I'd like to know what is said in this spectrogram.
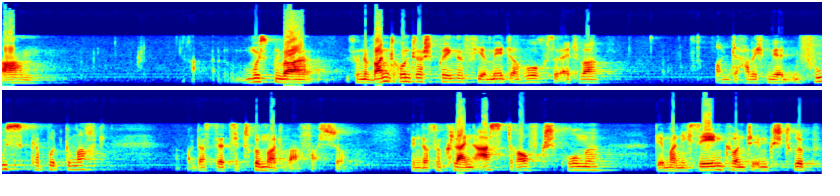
ähm, mussten wir so eine Wand runterspringen, vier Meter hoch so etwa. Und da habe ich mir den Fuß kaputt gemacht, dass der zertrümmert war fast schon. Bin auf so einen kleinen Ast draufgesprungen, den man nicht sehen konnte im Gestrüpp.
